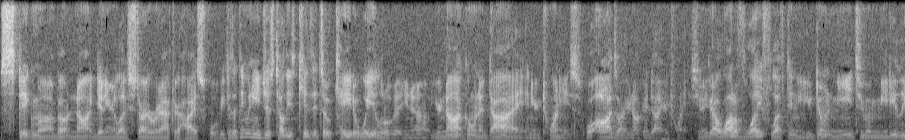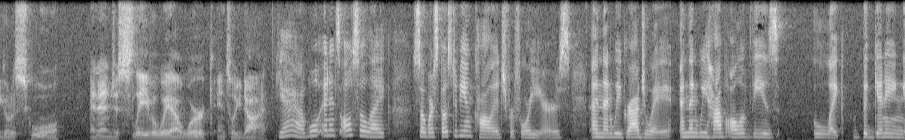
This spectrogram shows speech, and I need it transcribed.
stigma about not getting your life started right after high school because I think we need to just tell these kids it's okay to wait a little bit, you know. You're not going to die in your 20s. Well, odds are you're not going to die in your 20s. You know, you got a lot of life left in you. You don't need to immediately go to school and then just slave away at work until you die. Yeah, well, and it's also like so we're supposed to be in college for 4 years and then we graduate and then we have all of these like beginning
